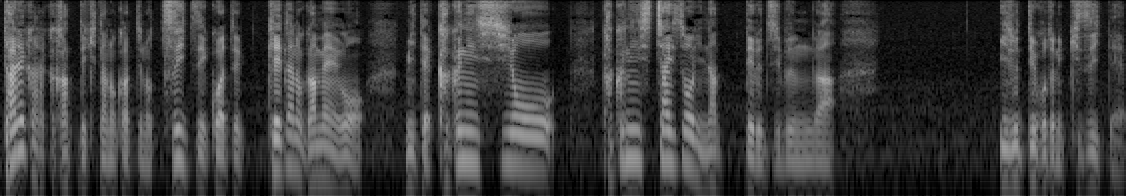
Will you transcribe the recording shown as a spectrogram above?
誰からかかってきたのかっていうのをついついこうやって携帯の画面を見て確認しよう確認しちゃいそうになってる自分がいるっていうことに気づいて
